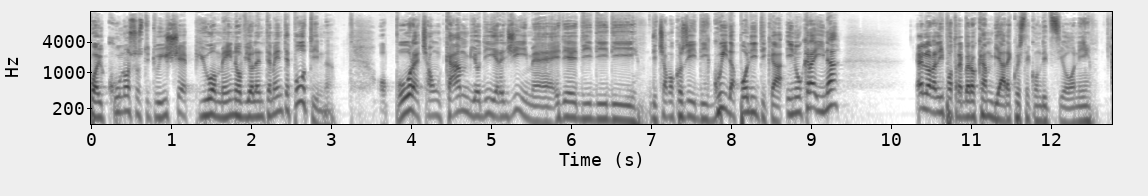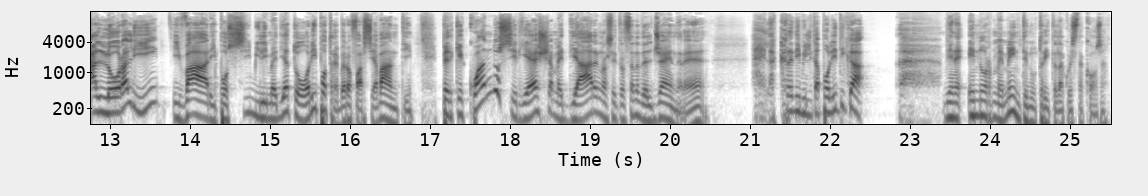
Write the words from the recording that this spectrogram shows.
qualcuno sostituisce più o meno violentemente Putin. Oppure c'è un cambio di regime di, di, di, di, diciamo così, di guida politica in Ucraina. E allora lì potrebbero cambiare queste condizioni. Allora lì i vari possibili mediatori potrebbero farsi avanti. Perché quando si riesce a mediare una situazione del genere, eh, la credibilità politica eh, viene enormemente nutrita da questa cosa.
